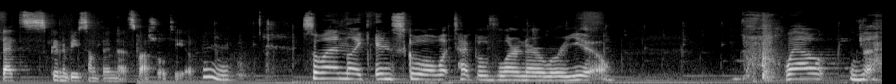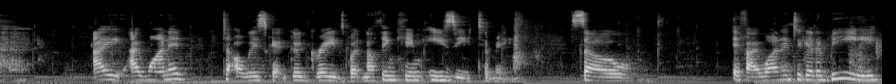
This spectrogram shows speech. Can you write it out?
that's going to be something that's special to you. Hmm. So then, like in school, what type of learner were you? Well, I I wanted to always get good grades, but nothing came easy to me. So if I wanted to get a B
